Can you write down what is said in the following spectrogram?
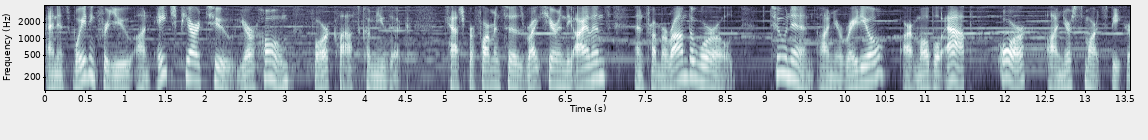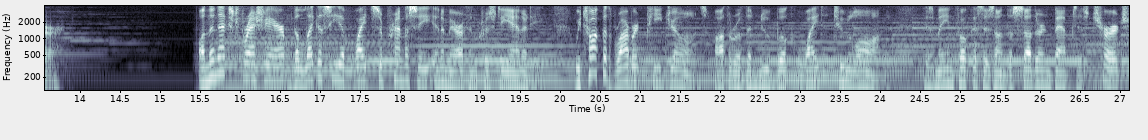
and is waiting for you on HPR2, your home for classical music. Catch performances right here in the islands and from around the world. Tune in on your radio, our mobile app, or on your smart speaker. On the next Fresh Air, the legacy of white supremacy in American Christianity. We talk with Robert P. Jones, author of the new book White Too Long. His main focus is on the Southern Baptist Church,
